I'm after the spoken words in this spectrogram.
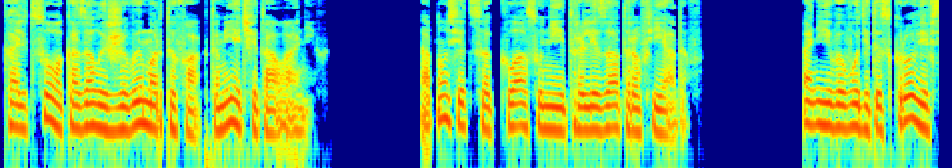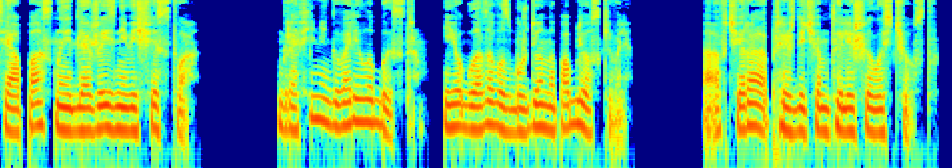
Кольцо оказалось живым артефактом, я читала о них. Относится к классу нейтрализаторов ядов. Они выводят из крови все опасные для жизни вещества. Графиня говорила быстро, ее глаза возбужденно поблескивали. А вчера, прежде чем ты лишилась чувств,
